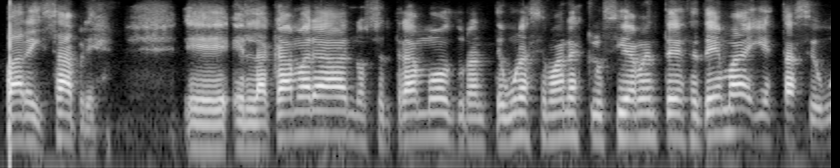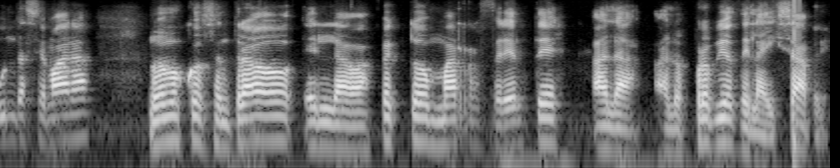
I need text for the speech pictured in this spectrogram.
para ISAPRE. Eh, en la Cámara nos centramos durante una semana exclusivamente en este tema y esta segunda semana nos hemos concentrado en los aspectos más referentes a, a los propios de la ISAPRE.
